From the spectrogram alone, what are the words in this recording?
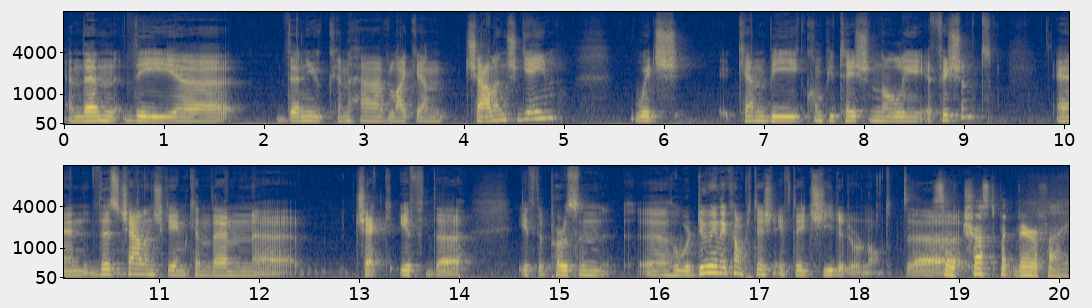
and then the uh, then you can have like a challenge game, which can be computationally efficient, and this challenge game can then uh, check if the if the person uh, who were doing the computation if they cheated or not. Uh, so trust but verify.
